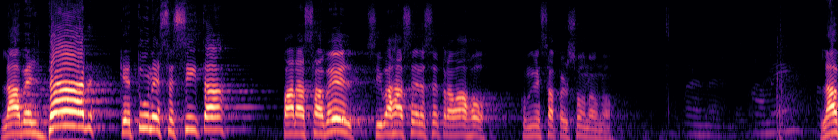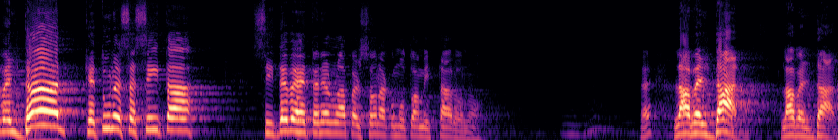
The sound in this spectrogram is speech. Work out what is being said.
la verdad. que tú necesitas para saber si vas a hacer ese trabajo con esa persona o no. La verdad que tú necesitas si debes de tener una persona como tu amistad o no. ¿Eh? La verdad, la verdad,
